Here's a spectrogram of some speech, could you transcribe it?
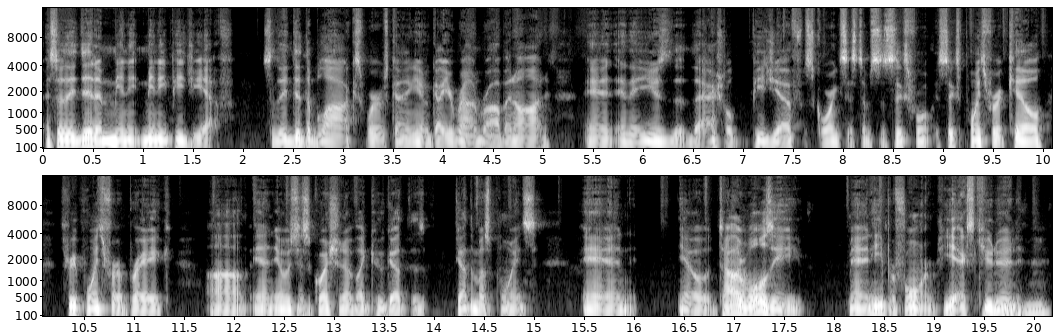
and so they did a mini mini PGF. So they did the blocks where it was kind of you know got your round robin on, and and they used the, the actual PGF scoring system. So six four, six points for a kill, three points for a break, um, and it was just a question of like who got the got the most points, and you know Tyler Woolsey, man, he performed, he executed, Mhm.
